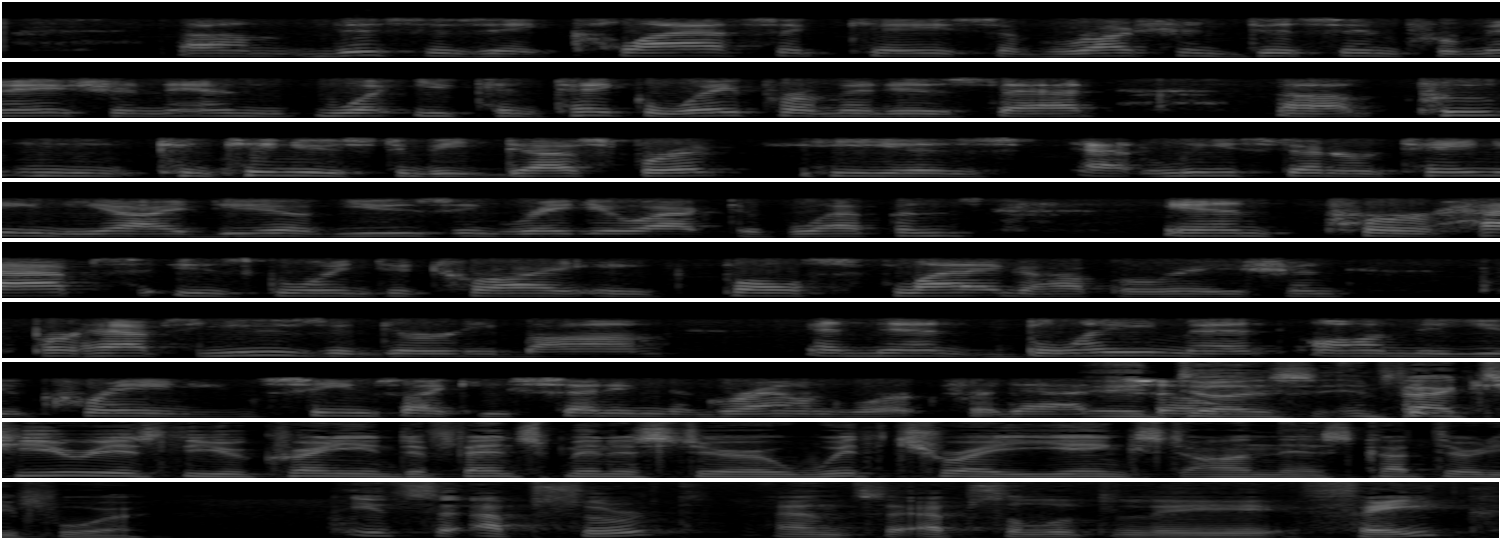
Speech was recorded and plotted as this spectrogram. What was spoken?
Um, this is a classic case of Russian disinformation, and what you can take away from it is that uh, Putin continues to be desperate. He is at least entertaining the idea of using radioactive weapons and perhaps is going to try a false flag operation, perhaps use a dirty bomb, and then blame it on the Ukrainians. Seems like he's setting the groundwork for that. It so, does. In fact, here is the Ukrainian defense minister with Trey Yingst on this. Cut 34. It's absurd and absolutely fake.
